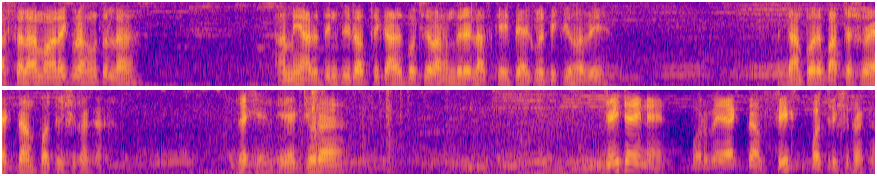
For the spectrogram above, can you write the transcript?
আসসালামু আলাইকুম রহমতুল্লাহ। আমি আজাদিন অফ থেকে আজ বলছিলাম আলহামদুলিল্লাহ আজকে এই পেয়ারগুলো বিক্রি হবে। দাম পড়ে বাচ্চা সহ একদম পঁয়ত্রিশশো টাকা। দেখেন, এই এক জোড়া যেইটাই নেন, পড়বে একদম ফিক্সড পঁয়ত্রিশশো টাকা।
